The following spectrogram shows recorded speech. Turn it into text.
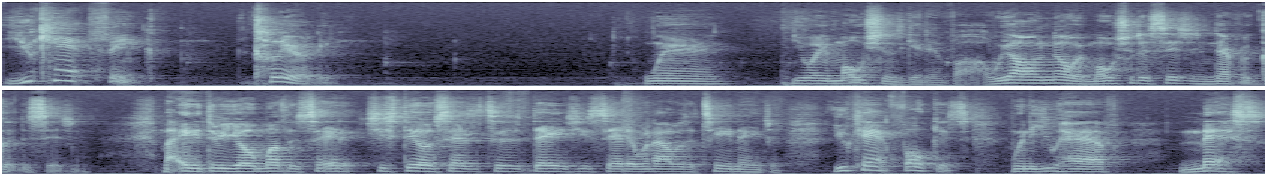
you can't think clearly when your emotions get involved. We all know emotional decisions never a good decision. My 83 year old mother said it. She still says it to this day. She said it when I was a teenager. You can't focus when you have mess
